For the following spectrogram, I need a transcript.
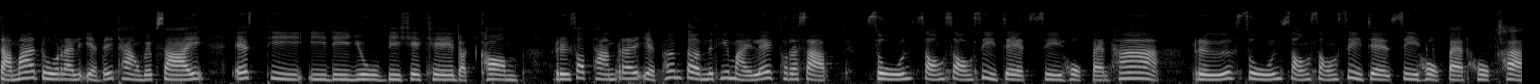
สามารถดูรายละเอียดได้ทางเว็บไซต์ spedubkk.com หรือสอบถามรายละเอียดเพิ่มเติมได้ที่หมายเลขโทรศัพท์022474685 หรือ 022474686 ค่ะ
